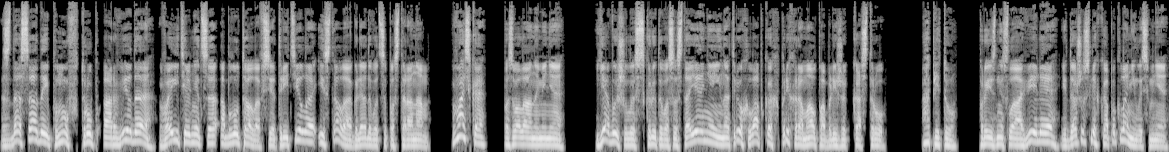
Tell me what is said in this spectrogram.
С досадой пнув труп Арведа, воительница облутала все три тела и стала оглядываться по сторонам. «Васька!» – позвала она меня. Я вышел из скрытого состояния и на трех лапках прихромал поближе к костру. «Апиту», – произнесла Авелия и даже слегка поклонилась мне.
